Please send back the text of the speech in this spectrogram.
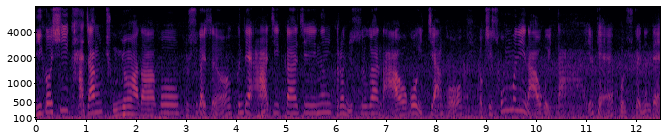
이것이 가장 중요하다고 볼 수가 있어요. 근데 아직까지는 그런 뉴스가 나오고 있지 않고, 역시 소문이 나오고 있다. 이렇게 볼 수가 있는데,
